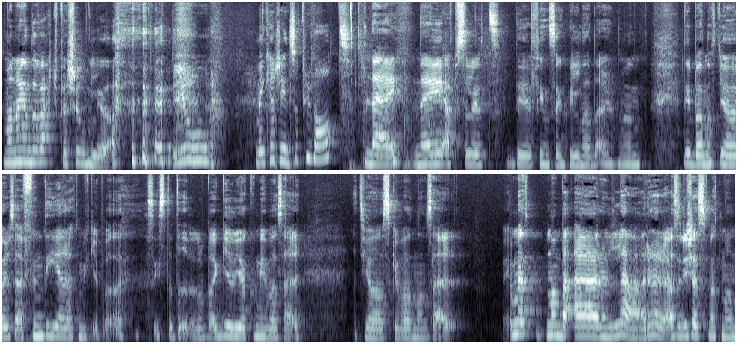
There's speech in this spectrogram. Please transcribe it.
Man har ändå varit personlig då. jo, men kanske inte så privat. Nej, nej absolut. Det finns en skillnad där. Men det är bara något jag har så funderat mycket på sista tiden. Och bara, gud jag kommer ju vara så här att jag ska vara någon så här Ja, men att man bara är en lärare. Alltså det känns som att man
